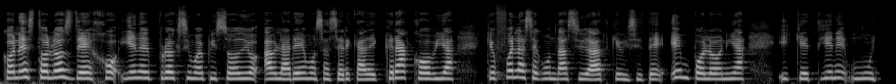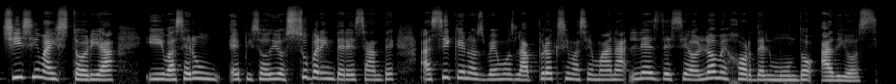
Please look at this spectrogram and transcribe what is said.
Con esto los dejo y en el próximo episodio hablaremos acerca de Cracovia, que fue la segunda ciudad que visité en Polonia y que tiene muchísima historia y va a ser un episodio súper interesante. Así que nos vemos la próxima semana. Les deseo lo mejor del mundo. Adiós.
